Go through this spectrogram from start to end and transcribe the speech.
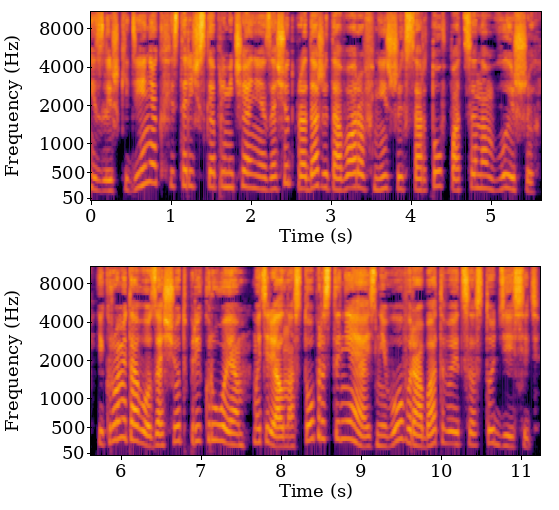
излишки денег, историческое примечание, за счет продажи товаров низших сортов по ценам высших, и кроме того, за счет прикроя. Материал на 100 простыней, а из него вырабатывается 110,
